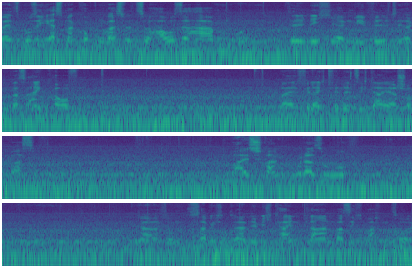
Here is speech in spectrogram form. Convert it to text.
Aber jetzt muss ich erstmal gucken, was wir zu Hause haben und will nicht irgendwie wild irgendwas einkaufen. Weil vielleicht findet sich da ja schon was. Im Eisschrank oder so. Ja, sonst habe ich da nämlich keinen Plan, was ich machen soll.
